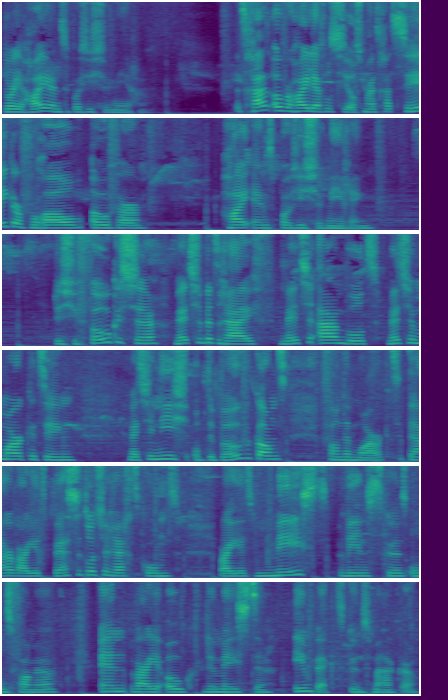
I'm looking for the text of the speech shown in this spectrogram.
door je high-end te positioneren. Het gaat over high-level sales, maar het gaat zeker vooral over high-end positionering. Dus je focussen met je bedrijf, met je aanbod, met je marketing, met je niche op de bovenkant van de markt. Daar waar je het beste tot je recht komt, waar je het meest winst kunt ontvangen en waar je ook de meeste impact kunt maken.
